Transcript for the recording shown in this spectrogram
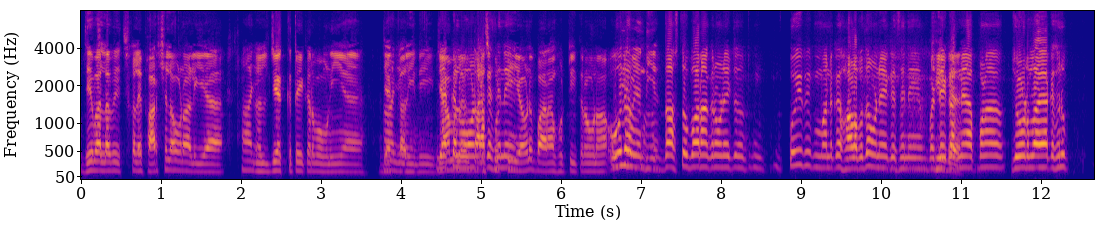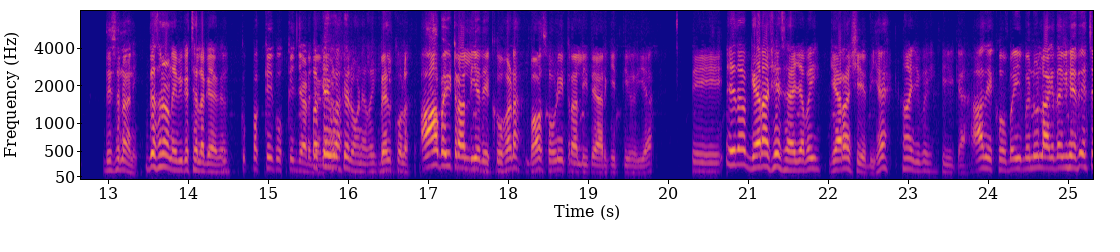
ਜੇ ਮੰਨ ਲਾ ਵੀ ਕੋਲੇ ਫਰਸ਼ ਲਾਉਣ ਵਾਲੀ ਆ ਹਾਂ ਜੈਕ ਤੇ ਕਰਵਾਉਣੀ ਆ ਜੈਕ ਹਾਂਜੀ। ਵਾਲੀ ਦੀ ਜੈਕ ਮਤਲਬ ਲਵਾਉਣਾ 10 ਕਿਸੇ ਨੇ। ਫੁੱਟੀ ਆ ਉਹਨੇ 12 ਫੁੱਟੀ ਕਰਾਉਣਾ ਉਹ ਹੋ ਜਾਂਦੀ ਆ 10 ਤੋਂ 12 ਕਰਾਉਣੇ ਚ ਕੋਈ ਵੀ ਮੰਨ ਕੇ ਹਲ ਵਧਾਉਣੇ ਆ ਕਿਸੇ ਨੇ ਵੱਡੇ ਠੀਕ ਹੈ। ਕਰਨੇ ਆ, ਆਪਣਾ ਜੋੜ ਲਾਇਆ ਕਿਸੇ ਨੂੰ ਦਿਸਣਾ ਨਹੀਂ। ਦਿਸਣਾ ਨਹੀਂ ਵੀ ਕਿੱਥੇ ਲੱਗਿਆ ਹੈਗਾ। ਪੱਕੇ ਕੋਕੇ ਜੜ ਪੱਕੇ ਜਾਣੇ ਕਰਕੇ ਲਾਉਣੇ ਬਾਈ। ਬਿਲਕੁਲ। ਆਹ ਬਈ ਟਰਾਲੀ ਆ ਦੇਖੋ ਹਨਾ? ਬਹੁਤ ਸੋਹਣੀ ਟਰਾਲੀ ਤਿਆਰ ਕੀਤੀ ਹੋਈ ਆ। ਤੇ ਇਹ ਤਾਂ 11 6 ਸਾਈਜ਼ ਆ ਬਾਈ। 11 6 ਦੀ ਹੈ? ਹਾਂ ਜੀ ਬਾਈ। ਠੀਕ ਆ। ਆਹ ਦੇਖੋ ਬਈ ਮੈਨੂੰ ਲੱਗਦਾ ਵੀ ਇਹਦੇ ਚ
